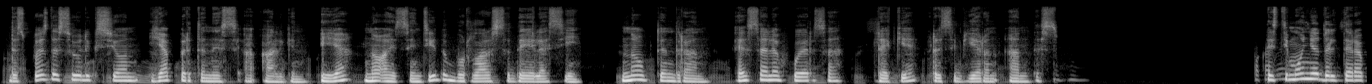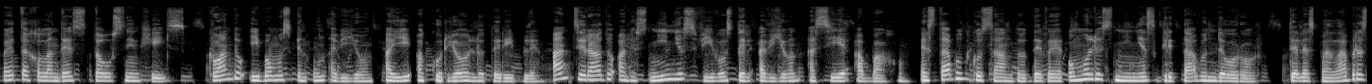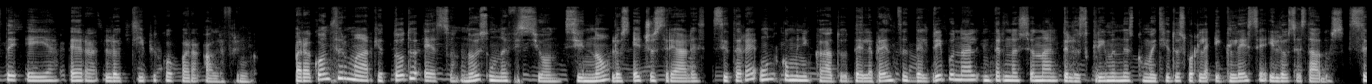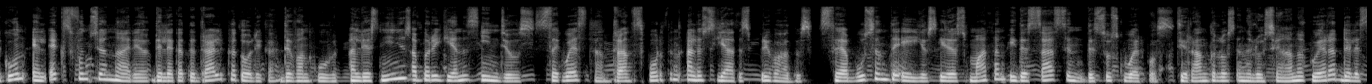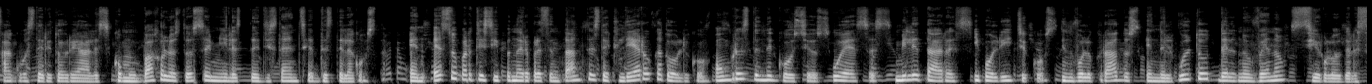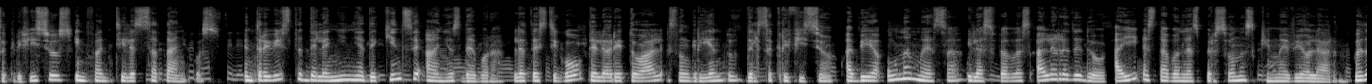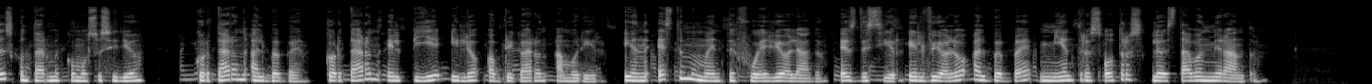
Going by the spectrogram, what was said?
Después de su elección ya pertenece a alguien y ya no hay sentido burlarse de él así. No obtendrán esa la fuerza la que recibieron antes. Testimonio del terapeuta holandés Tousnin Hayes. Cuando íbamos en un avión, allí ocurrió lo terrible. Han tirado a los niños vivos del avión hacia abajo. Estaban gozando de ver cómo los niños gritaban de horror. De las palabras de ella era lo típico para Alfred. Para confirmar que todo eso no es una ficción, sino los hechos reales, citaré un comunicado de la prensa del Tribunal Internacional de los Crímenes Cometidos por la Iglesia y los Estados. Según el exfuncionario de la Catedral Católica de Vancouver, a los niños aborígenes indios secuestran, transportan a los yates privados, se abusan de ellos y los matan y deshacen de sus cuerpos, tirándolos en el océano fuera de las aguas territoriales, como bajo los 12 miles de distancia desde la costa. En eso participan representantes representantes del clero católico, hombres de negocios, jueces, militares y políticos involucrados en el culto del noveno círculo de los sacrificios infantiles satánicos. Entrevista de la niña de 15 años, Débora, la testigó del ritual sangriento del sacrificio. Había una mesa y las velas alrededor. Ahí estaban las personas que me violaron. ¿Puedes contarme cómo sucedió? Cortaron al bebé, cortaron el pie y lo obligaron a morir. Y en este momento fue violado, es decir, él violó al bebé mientras otros lo estaban mirando.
